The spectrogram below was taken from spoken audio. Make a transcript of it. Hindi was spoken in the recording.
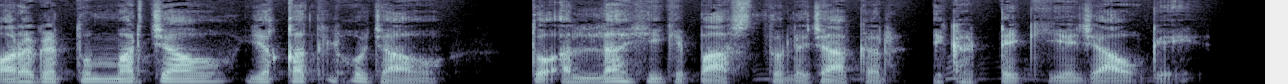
और अगर तुम मर जाओ या कत्ल हो जाओ तो अल्लाह ही के पास तो ले जाकर इकट्ठे किए जाओगे।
